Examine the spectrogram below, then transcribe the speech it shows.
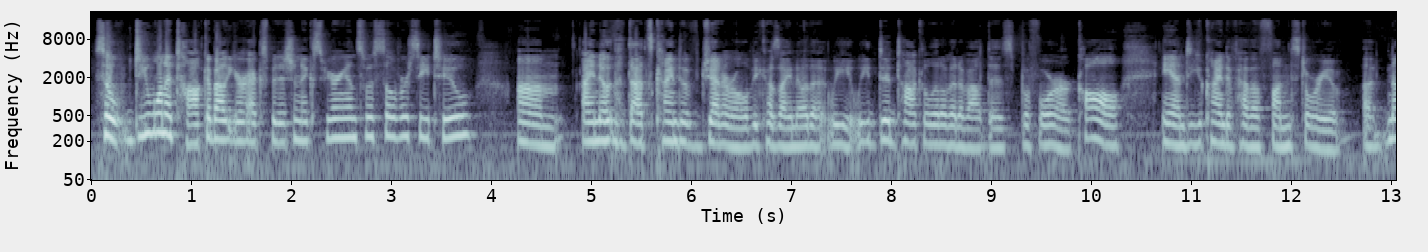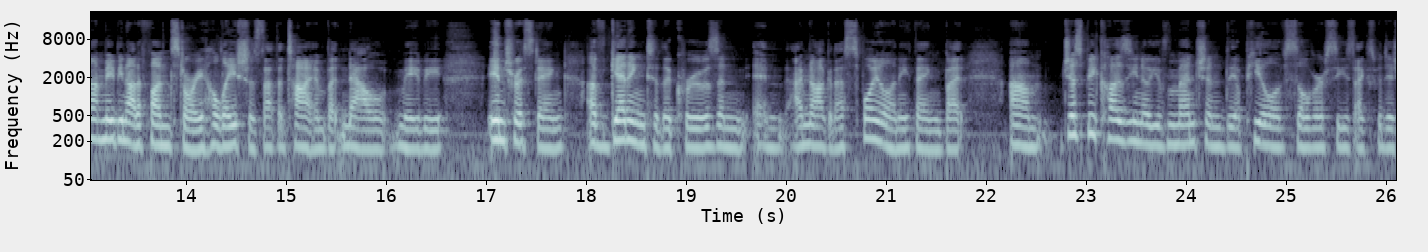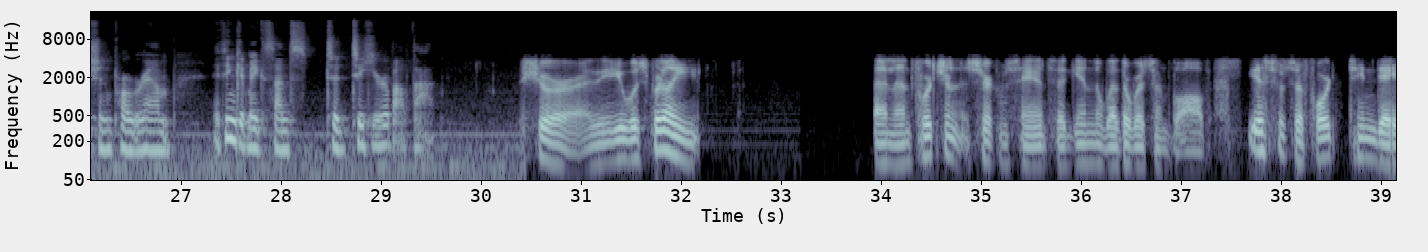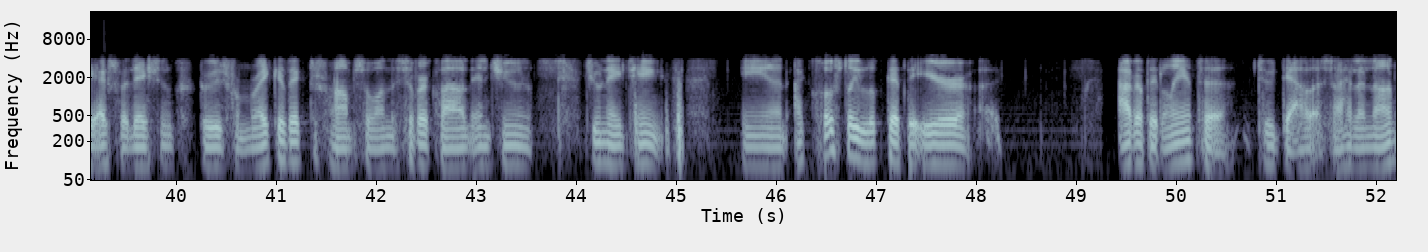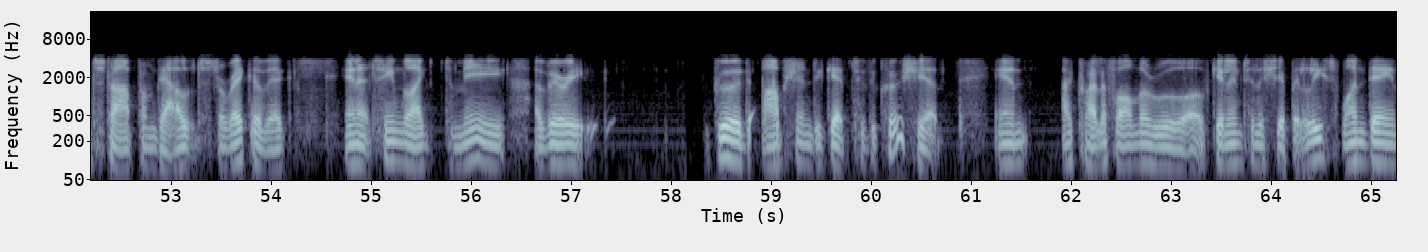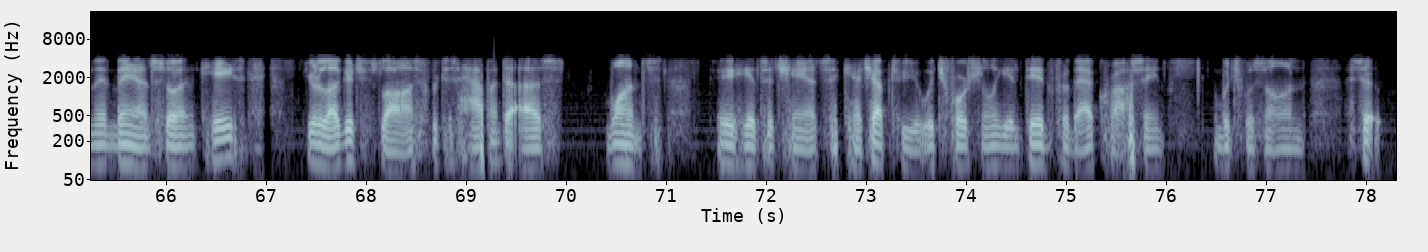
So, do you want to talk about your expedition experience with Silversea too? Um, I know that that's kind of general because I know that we we did talk a little bit about this before our call, and you kind of have a fun story of uh, not maybe not a fun story, hellacious at the time, but now maybe interesting of getting to the cruise. And and I'm not going to spoil anything, but um, just because you know you've mentioned the appeal of Silversea's expedition program, I think it makes sense to to hear about that. Sure, it was really an unfortunate circumstance. Again, the weather was involved. This was a 14 day expedition cruise from Reykjavik to Tromsø on the Silver Cloud in June, June 18th. And I closely looked at the air uh, out of Atlanta to Dallas. I had a nonstop from Dallas to Reykjavik, and it seemed like to me a very good option to get to the cruise ship. And I try to follow the rule of getting to the ship at least one day in advance, so in case your luggage is lost, which has happened to us once, it gets a chance to catch up to you, which fortunately it did for that crossing, which was on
